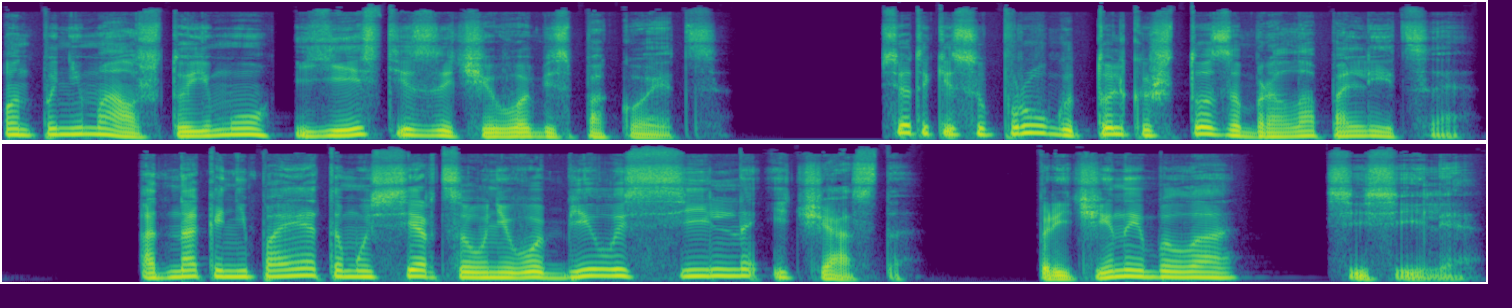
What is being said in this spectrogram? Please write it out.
Он понимал, что ему есть из-за чего беспокоиться. Все-таки супругу только что забрала полиция. Однако не поэтому сердце у него билось сильно и часто. Причиной была Сесилия.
